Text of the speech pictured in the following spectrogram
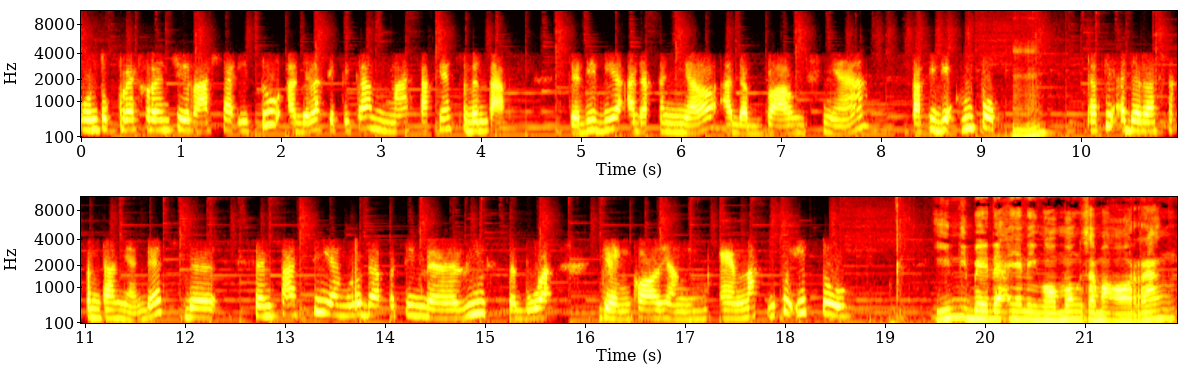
untuk preferensi rasa itu adalah ketika masaknya sebentar. Jadi dia ada kenyal, ada bounce-nya, tapi dia empuk, Mhm. tapi ada rasa kentangnya. That's the sensasi yang lo dapetin dari sebuah jengkol yang enak itu itu. Ini bedanya nih ngomong sama orang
